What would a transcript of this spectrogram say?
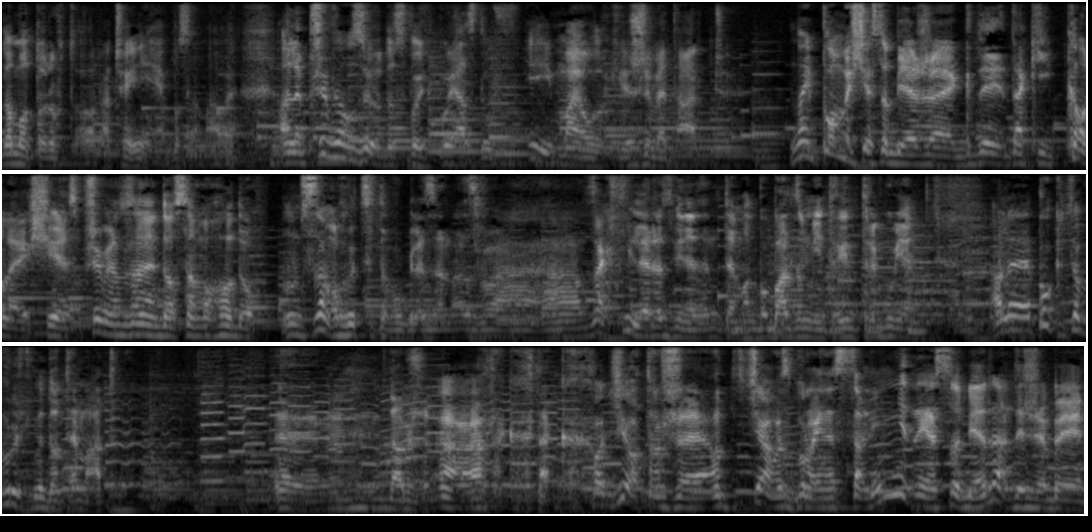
do motorów to raczej nie, bo za małe, ale przywiązują do swoich pojazdów i mają takie żywe tarcze. No i pomyślcie sobie, że gdy taki koleś jest przywiązany do samochodu, mm, samochód co to w ogóle za nazwa? Za chwilę rozwinę ten temat, bo bardzo mnie to intryguje. Ale póki co wróćmy do tematu. Em, Dobrze, a tak, tak. Chodzi o to, że oddziały zbrojne stali nie daje sobie rady, żeby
